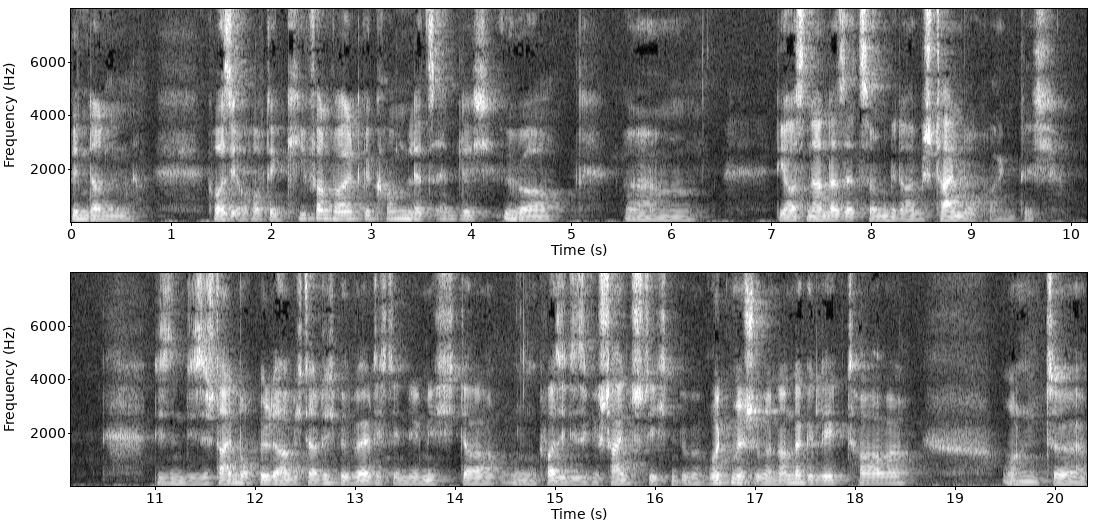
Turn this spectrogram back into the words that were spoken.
bin dann quasi auch auf den Kiefernwald gekommen, letztendlich über ähm, die Auseinandersetzung mit einem Steinbruch eigentlich. Diesen, diese Steinbruchbilder habe ich dadurch bewältigt, indem ich da hm, quasi diese Gesteinsschichten über, rhythmisch übereinander gelegt habe und äh,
